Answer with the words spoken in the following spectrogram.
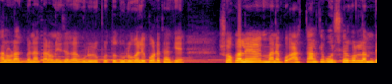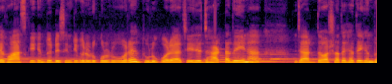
ভালো লাগবে না, কারণ এই জায়গাগুলোর উপর তো ধুলোবালি পড়ে থাকে। সকালে মানে কালকে পরিষ্কার করলাম, দেখো আজকে কিন্তু ড্রেসিং টেবিলের উপর উপরে ধুলো পড়ে আছে। এই যে ঝাড়টা দেই না, ঝাড় দেওয়ার সাথে সাথে কিন্তু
